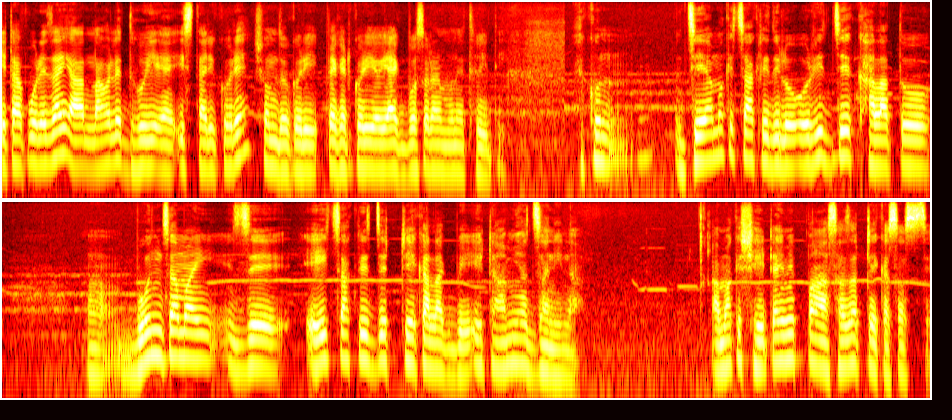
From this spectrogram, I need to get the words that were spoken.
এটা পড়ে যাই আর না হলে ধুই ইস্তারি করে সুন্দর করি প্যাকেট করি ওই এক বছর আর মনে থুই দিই। এখন যে আমাকে চাকরি দিল ওরই যে খালাতো বোন জামাই যে এই চাকরির যে টেকা লাগবে এটা আমি আর জানি না। আমাকে সেই টাইমে পাঁচ হাজার টাকা চাচ্ছে।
